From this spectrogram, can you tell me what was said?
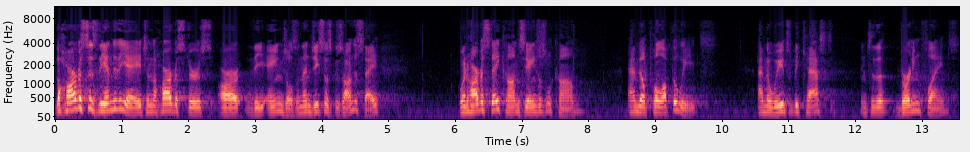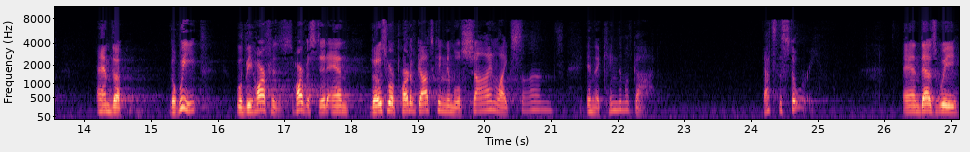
The harvest is the end of the age, and the harvesters are the angels. And then Jesus goes on to say, when harvest day comes, the angels will come, and they'll pull up the weeds, and the weeds will be cast into the burning flames, and the, the wheat will be harvest, harvested, and those who are part of God's kingdom will shine like suns in the kingdom of God. That's the story. And as we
